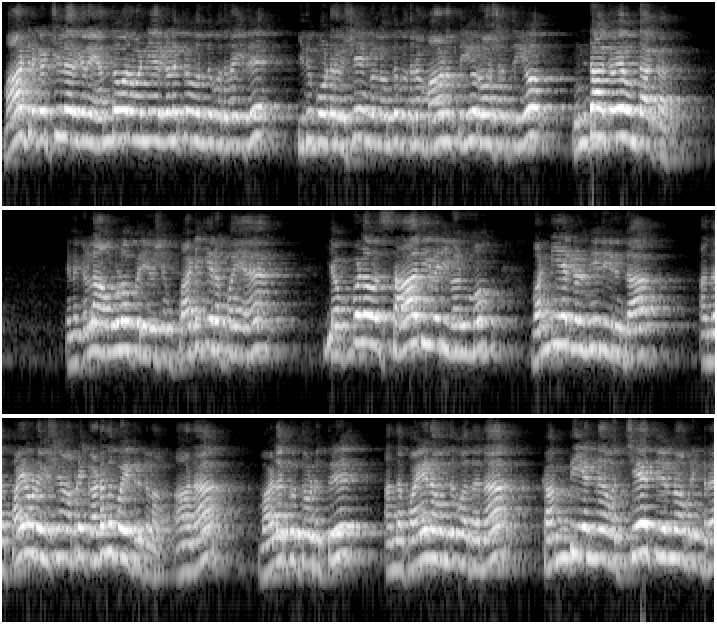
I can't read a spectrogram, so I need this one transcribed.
மாற்று கட்சியில் இருக்கிற எந்த ஒரு வன்னியர்களுக்கும் வந்து பார்த்தீங்கன்னா இது இது போன்ற விஷயங்கள் வந்து பார்த்தீங்கன்னா மானத்தையும் ரோஷத்தையும் உண்டாக்கவே உண்டாக்காது. எனக்கெல்லாம் அவ்வளோ பெரிய விஷயம். படிக்கிற பையன் எவ்வளவு சாதி வரி வன்மம் வன்னியர்கள் மீது இருந்தால் அந்த பையனோட விஷயம் அப்படியே கடந்து போயிட்டு இருக்கலாம் ஆனா வழக்கு தொடுத்து அந்த பையனை வந்து பார்த்தோன்னா கம்பி எண்ணெய் வச்சே தீரணும் அப்படின்ற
